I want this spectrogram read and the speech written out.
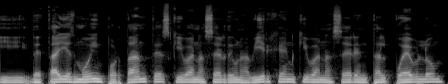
y detalles muy importantes que iban a ser de una virgen, que iban a ser en tal pueblo.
